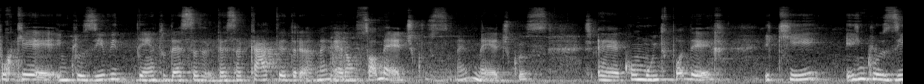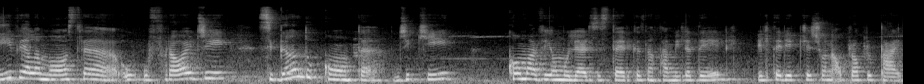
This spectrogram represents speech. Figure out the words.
Porque, inclusive, dentro dessa, dessa cátedra, né, eram só médicos, né? Médicos é, com muito poder e que, inclusive, ela mostra o, o Freud se dando conta de que, como haviam mulheres histéricas na família dele, ele teria que questionar o próprio pai.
